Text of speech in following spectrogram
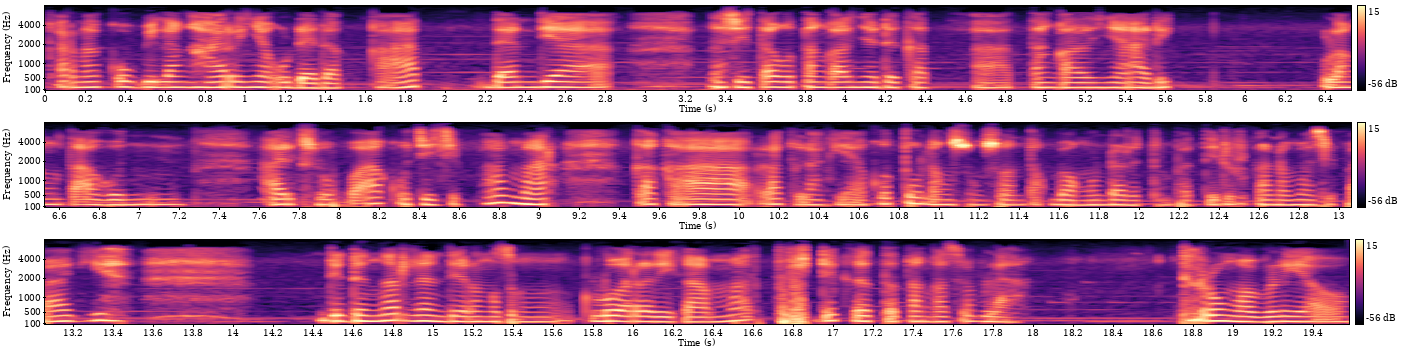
karena aku bilang harinya udah dekat dan dia ngasih tahu tanggalnya dekat uh, tanggalnya adik ulang tahun adik sepupu aku Cici Pamar kakak laki-laki aku tuh langsung sontak bangun dari tempat tidur karena masih pagi. Didengar dan dia langsung keluar dari kamar terus dia ke tetangga sebelah ke rumah beliau.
